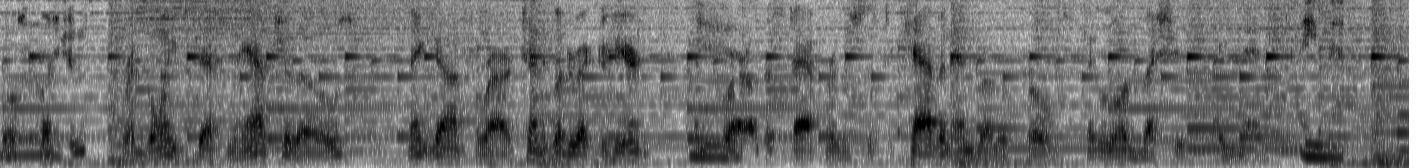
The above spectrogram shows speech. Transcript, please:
those questions. We're going to definitely answer those. Thank God for our technical director here and yes. for our other staff, Brother Sister Kevin and Brother Pro. May the Lord bless you. Amen. Amen.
